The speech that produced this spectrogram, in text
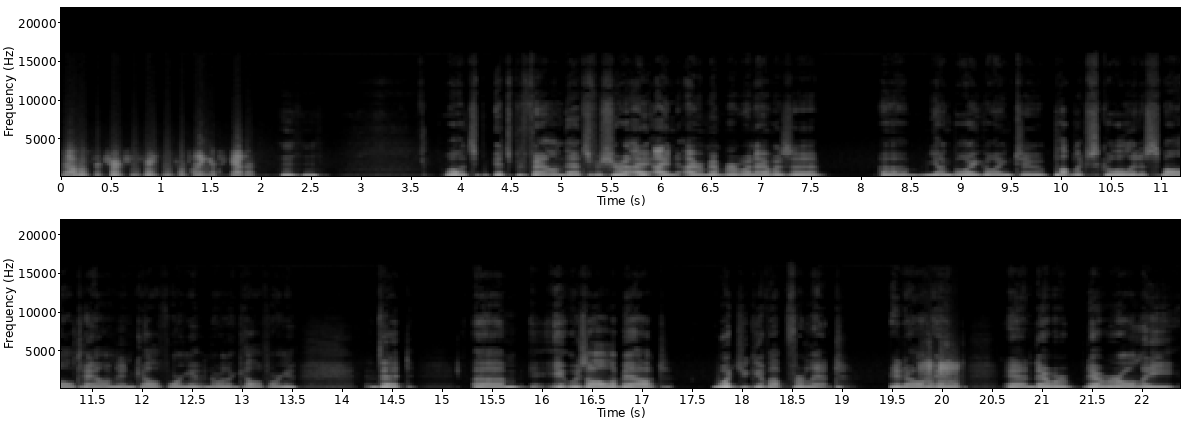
that was the church's reason for putting it together. Mm-hmm. Well, it's it's profound, that's for sure. I I, I remember when I was a, a, young boy going to public school in a small town in California, Northern California, that um, it was all about what you give up for Lent, you know, mm-hmm. and and there were there were only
